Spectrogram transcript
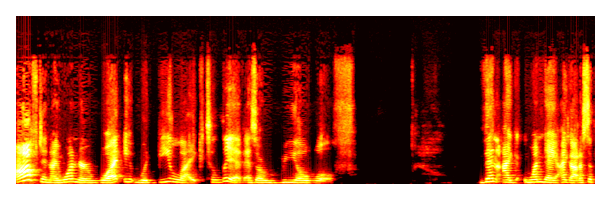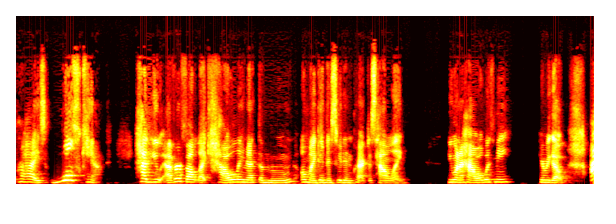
Often I wonder what it would be like to live as a real wolf. then I one day I got a surprise wolf camp. Have you ever felt like howling at the moon? Oh my goodness, we didn't practice howling. You want to howl with me? Here we go. Ah!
